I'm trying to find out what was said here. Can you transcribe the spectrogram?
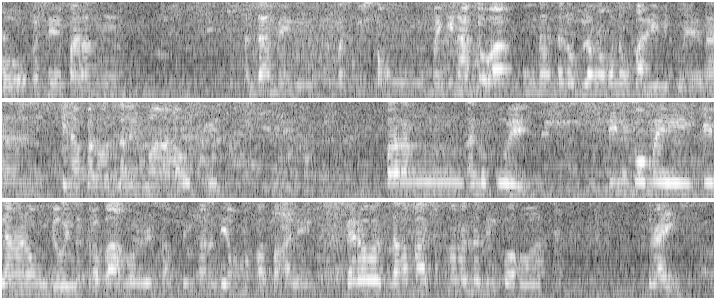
Oo, kasi parang ang daming, mas gusto kong may ginagawa kung nasa loob lang ako ng bahay ni Kuya na pinapanood lang yung mga housemates. Parang ano po eh, feeling ko may kailangan akong gawin na trabaho or something. Parang di ako mapapakali. Pero nakapasok naman na din po ako thrice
